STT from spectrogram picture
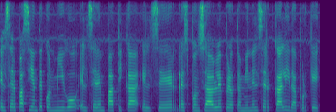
el ser paciente conmigo, el ser empática, el ser responsable, pero también el ser cálida, porque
